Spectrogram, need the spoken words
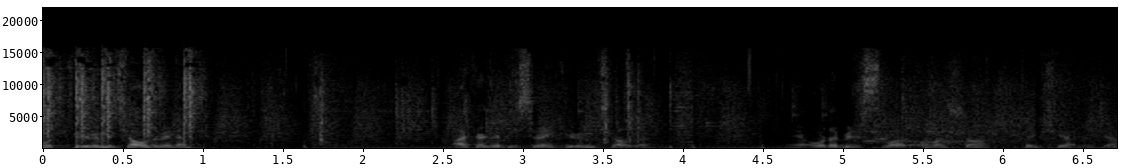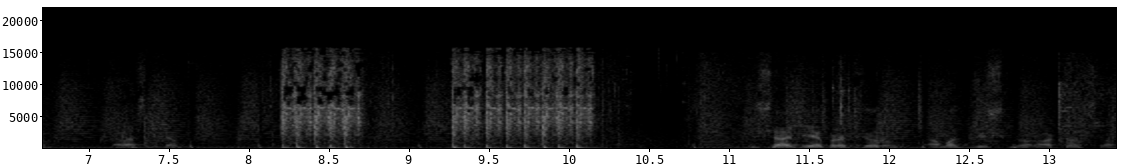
O kilimi mi çaldı benim? Arkadaşlar bir sürü kilimi mi çaldı? Ee, orada birisi var. Ona şu an pek şey yapmayacağım. Yanaşmayacağım. Düşer diye bırakıyorum ama düşmüyor arkadaşlar.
